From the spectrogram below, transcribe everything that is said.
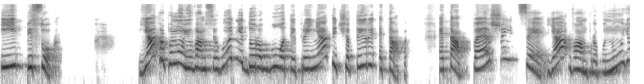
і пісок. Я пропоную вам сьогодні до роботи прийняти чотири етапи. Етап перший це я вам пропоную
